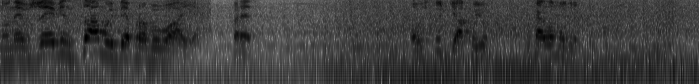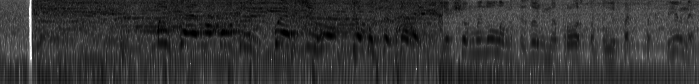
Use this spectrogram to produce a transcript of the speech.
Ну невже він сам йде пробиває? Вперед. Ось тут дякую. Михайло Мудрик. Михайло Мудрик перший гол в цьому сезоні. Якщо в минулому сезоні ми просто були перспективними,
